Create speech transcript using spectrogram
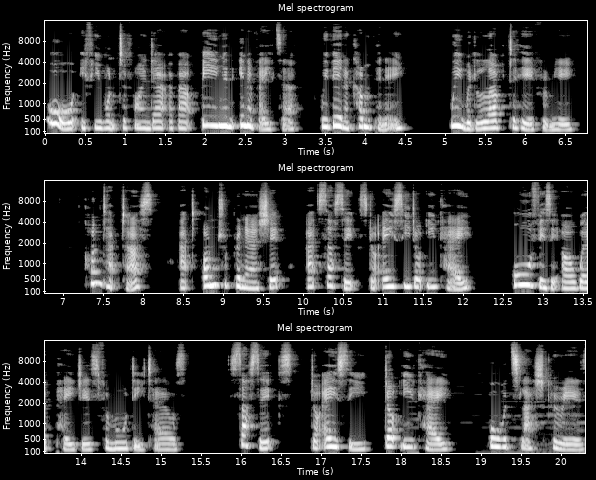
or if you want to find out about being an innovator within a company, we would love to hear from you. Contact us at entrepreneurship at sussex.ac.uk or visit our web pages for more details sussex.ac.uk forward slash careers.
